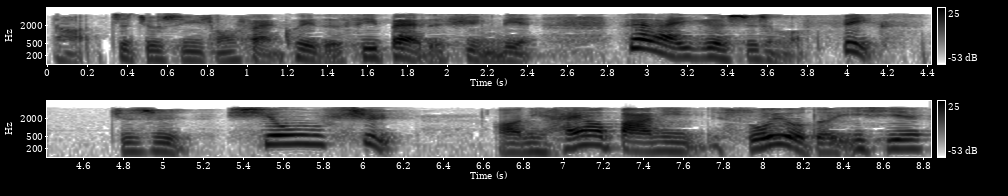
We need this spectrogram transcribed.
啊，这就是一种反馈的 feedback 的训练。再来一个是什么？fix，就是修饰啊，你还要把你所有的一些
